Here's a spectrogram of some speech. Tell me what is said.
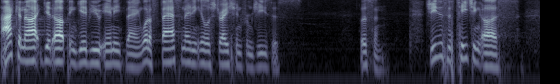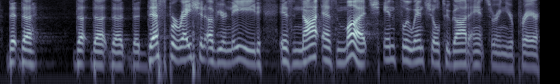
I cannot get up and give you anything. What a fascinating illustration from Jesus. Listen, Jesus is teaching us that the, the, the, the, the desperation of your need is not as much influential to God answering your prayer.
